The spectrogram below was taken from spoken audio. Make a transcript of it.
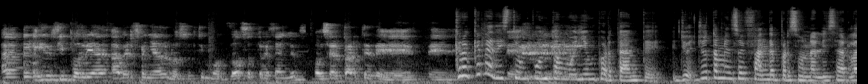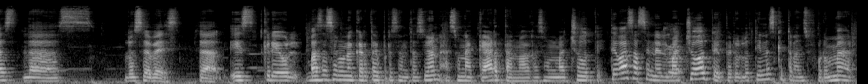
Alguien sí podría haber soñado los últimos dos o tres años con ser parte de... Creo que le diste un punto muy importante. Yo, yo también soy fan de personalizar las... las los CVs. O sea, es, creo, vas a hacer una carta de presentación, haz una carta, no hagas un machote. Te basas en el machote, pero lo tienes que transformar.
